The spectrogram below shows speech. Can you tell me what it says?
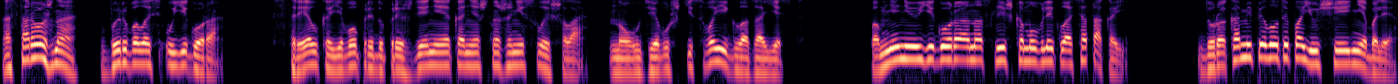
«Осторожно!» — вырвалось у Егора. Стрелка его предупреждения, конечно же, не слышала, но у девушки свои глаза есть. По мнению Егора, она слишком увлеклась атакой. Дураками пилоты поющие не были.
